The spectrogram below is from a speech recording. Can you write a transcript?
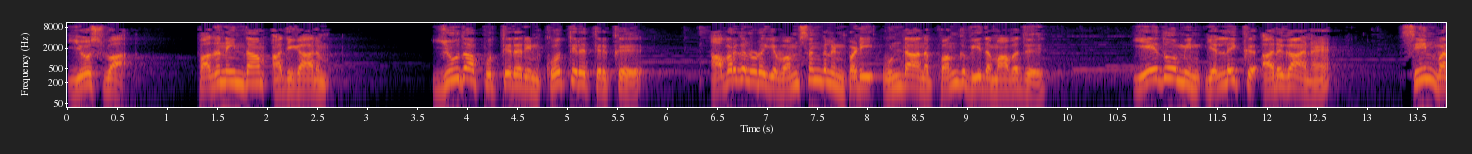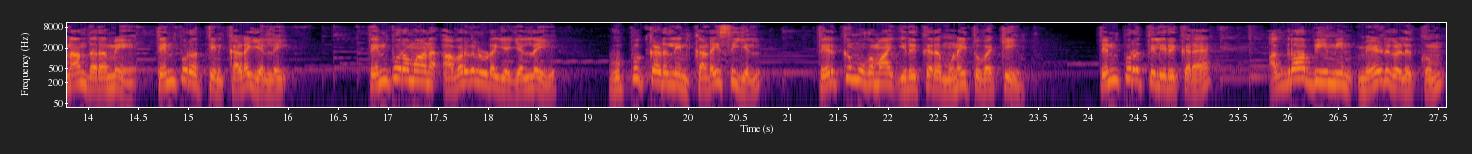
யோஸ்வா பதினைந்தாம் அதிகாரம். யூதா புத்திரரின் கோத்திரத்திற்கு அவர்களுடைய வம்சங்களின்படி உண்டான பங்கு வீதமாவது ஏதோமின் எல்லைக்கு அருகான சீன் வனாந்தரமே தென்புறத்தின் கடை எல்லை. தென்புறமான அவர்களுடைய எல்லை உப்புக்கடலின் கடைசியில் தெற்கு முகமாய் இருக்கிற முனை துவக்கி தென்புறத்தில் இருக்கிற அக்ராபீமின் மேடுகளுக்கும்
